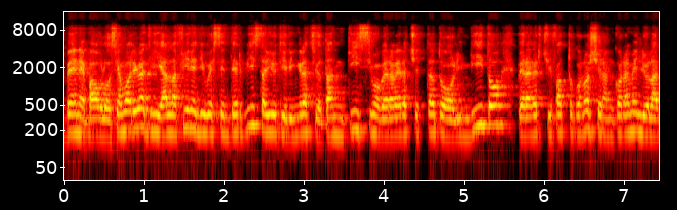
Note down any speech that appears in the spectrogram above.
Bene Paolo, siamo arrivati alla fine di questa intervista. Io ti ringrazio tantissimo per aver accettato l'invito, per averci fatto conoscere ancora meglio la,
